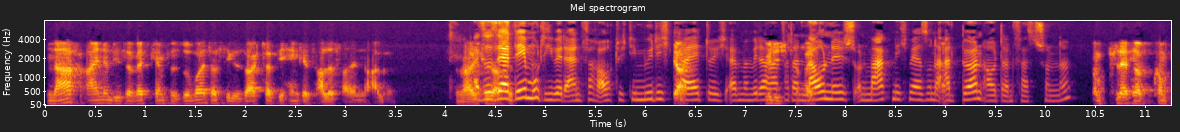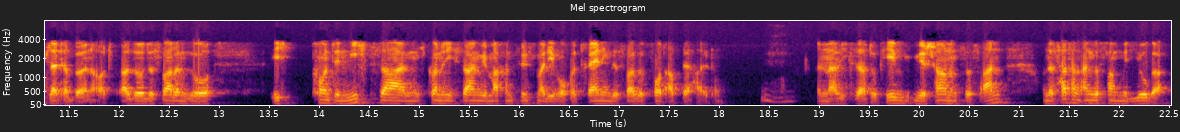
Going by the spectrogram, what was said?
nach einem dieser Wettkämpfe so weit, dass sie gesagt hat, sie hängt jetzt alles an den Nagel. Also gesagt, sehr demotiviert einfach auch durch die Müdigkeit, ja, durch einmal wieder einfach dann launisch und mag nicht mehr so eine Art Burnout dann fast schon, ne? Kompletter, kompletter Burnout. Also das war dann so, ich konnte nicht sagen, ich konnte nicht sagen, wir machen fünfmal die Woche Training, das war sofort Abwehrhaltung. Mhm. Dann habe ich gesagt, okay, wir schauen uns das an. Und das hat dann angefangen mit Yoga.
